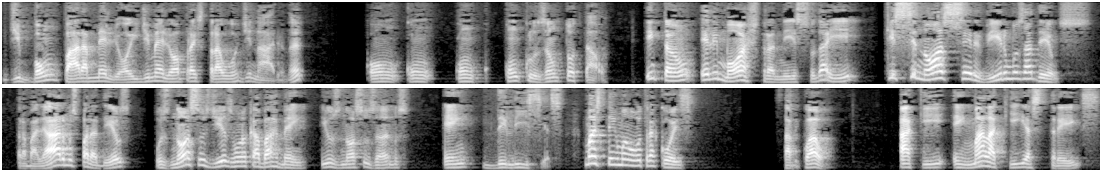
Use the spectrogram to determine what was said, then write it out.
de bom para melhor e de melhor para extraordinário, né? Com, com, com conclusão total. Então, ele mostra nisso daí que se nós servirmos a Deus, trabalharmos para Deus, os nossos dias vão acabar bem e os nossos anos em delícias. Mas tem uma outra coisa. Sabe qual? Aqui em Malaquias 3,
